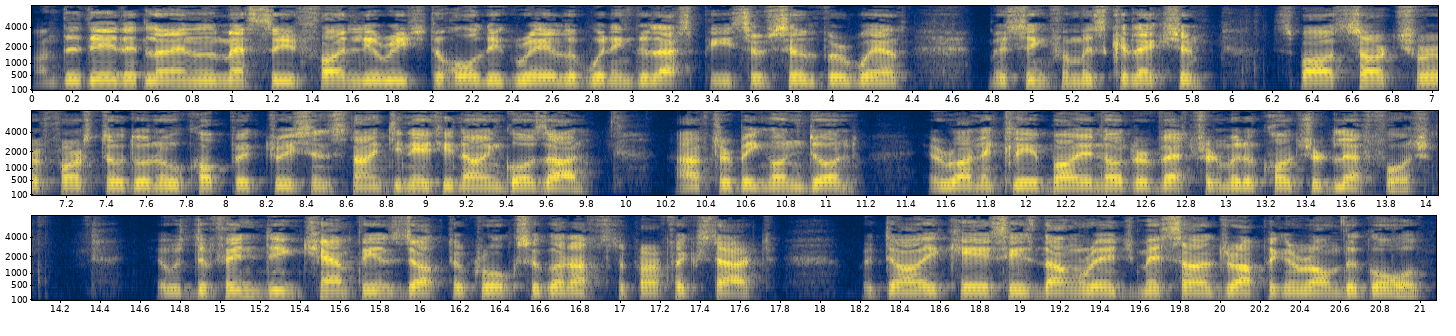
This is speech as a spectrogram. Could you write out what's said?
On the day that Lionel Messi finally reached the holy grail of winning the last piece of silverware missing from his collection, Spa's search for a first O'Donoghue Cup victory since 1989 goes on, after being undone, ironically, by another veteran with a cultured left foot. It was defending champions Dr. Crokes who got off to the perfect start, with Daithí Casey's long-range missile dropping around the goal.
